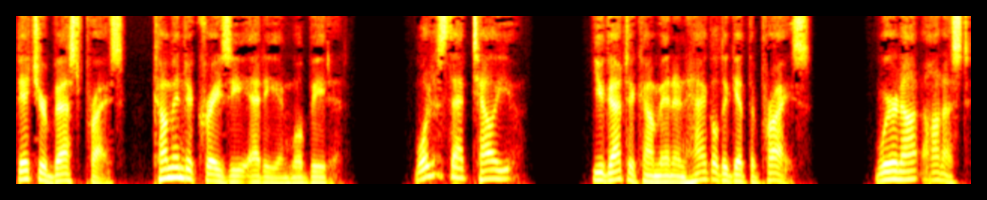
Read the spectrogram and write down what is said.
Get your best price, Come into Crazy Eddie and we'll beat it. What does that tell you? You got to come in and haggle to get the price. We're not honest,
